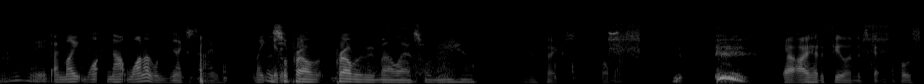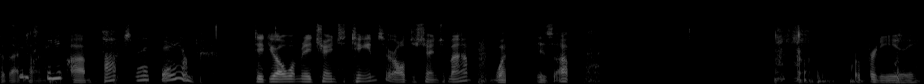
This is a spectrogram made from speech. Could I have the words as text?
Alright, I might want not want to leave next time. I might This get will it. probably probably be my last one anyhow. Yeah, thanks. Lomo. yeah, I had a feeling it's getting close to that time. 16? Um, Top smack, damn. did you all want me to change the teams, or I'll just change the map? What is up? We're pretty easy,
